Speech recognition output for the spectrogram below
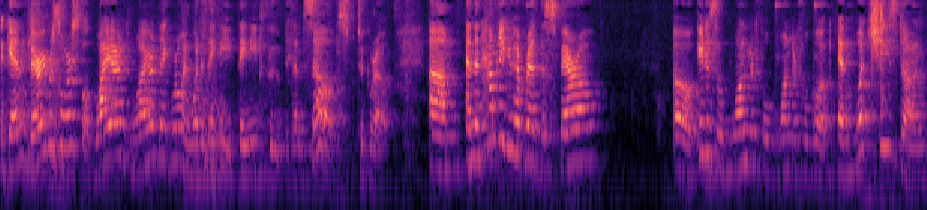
again, very resourceful. Why aren't Why aren't they growing? What do they need? They need food themselves to grow. Um, and then, how many of you have read The Sparrow? Oh, it is a wonderful, wonderful book. And what she's done,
